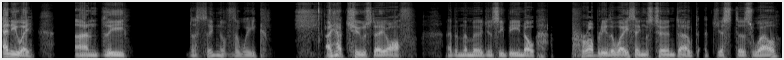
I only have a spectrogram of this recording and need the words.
Anyway, and the the thing of the week. I had Tuesday off at an emergency Beano. Probably the way things turned out just as well,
